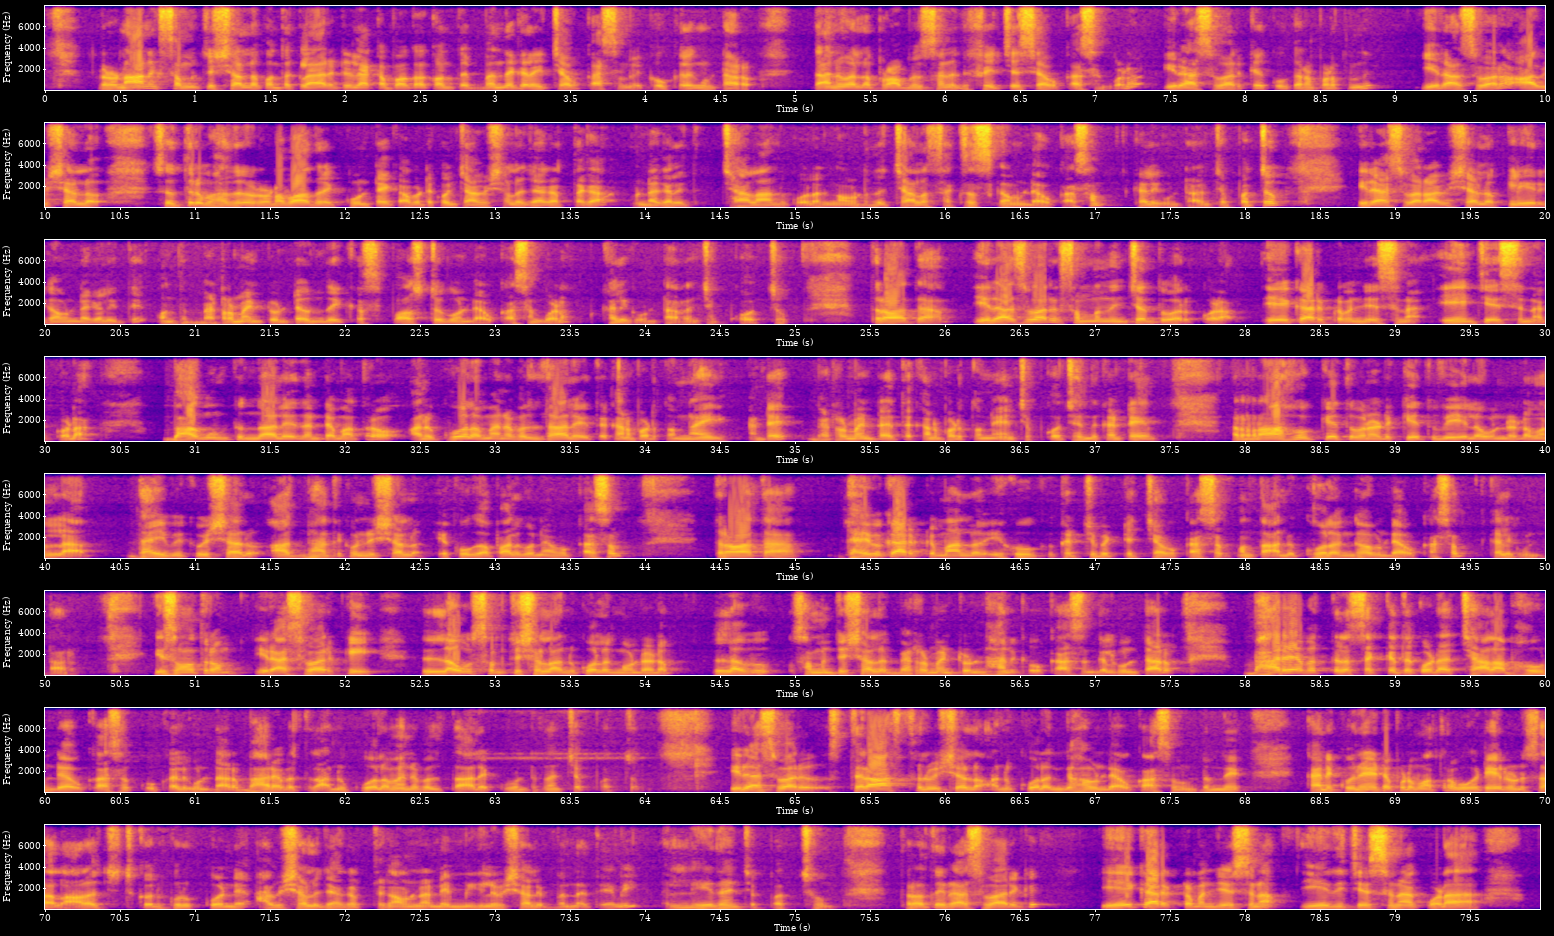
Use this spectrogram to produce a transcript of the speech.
రుణానికి సంబంధించిన విషయాల్లో కొంత క్లారిటీ లేకపోగా కొంత ఇబ్బంది కలిగించే అవకాశం ఎక్కువ కలిగి ఉంటారు. దానివల్ల ప్రాబ్లమ్స్ అనేది ఫేస్ చేసే అవకాశం కూడా ఈ రాశి వారికి ఎక్కువ కనపడుతుంది. ఈ రాశివారు ఆ విషయాల్లో శత్రుబాధలు రుణబాధలు రుణ బాధలు ఎక్కువ ఉంటాయి కాబట్టి కొంచెం ఆ విషయాల్లో జాగ్రత్తగా ఉండగలిగితే చాలా అనుకూలంగా ఉంటుంది చాలా సక్సెస్గా ఉండే అవకాశం కలిగి ఉంటారని చెప్పొచ్చు. ఈ రాశి వారు ఆ విషయాల్లో క్లియర్గా ఉండగలిగితే కొంత బెటర్మెంట్ ఉంటే ఉంది పాజిటివ్గా ఉండే అవకాశం కూడా కలిగి ఉంటారని చెప్పుకోవచ్చు. తర్వాత ఈ రాశివారికి సంబంధించినంత వరకు కూడా ఏ కార్యక్రమం చేసినా ఏం చేసినా కూడా బాగుంటుందా లేదంటే మాత్రం అనుకూలమైన ఫలితాలు అయితే కనపడుతున్నాయి. అంటే బెటర్మెంట్ అయితే కనపడుతున్నాయి అని చెప్పుకోవచ్చు. ఎందుకంటే రాహు కేతు కేతు వేలో ఉండడం వల్ల దైవిక విషయాలు ఆధ్యాత్మిక విషయాల్లో ఎక్కువగా పాల్గొనే అవకాశం తర్వాత దైవ కార్యక్రమాల్లో ఎక్కువగా ఖర్చు పెట్టించే అవకాశం కొంత అనుకూలంగా ఉండే అవకాశం కలిగి ఉంటారు. ఈ సంవత్సరం ఈ రాశి వారికి లవ్ సంతోషాలు అనుకూలంగా ఉండడం లవ్ సమంజసాలు బెటర్మెంట్ ఉండడానికి అవకాశం కలిగి ఉంటారు. భార్యాభర్తల సఖ్యత కూడా చాలా బాగుండే అవకాశం ఎక్కువ కలిగి ఉంటారు. భార్యాభర్తల అనుకూలమైన ఫలితాలు ఎక్కువ ఉంటుందని చెప్పవచ్చు ఈ రాశి వారు స్థిరాస్తుల విషయాల్లో అనుకూలంగా ఉండే అవకాశం ఉంటుంది. కానీ కొనేటప్పుడు మాత్రం ఒకటే రెండు సార్లు ఆలోచించుకొని కొనుక్కోండి. ఆ విషయాలు జాగ్రత్తగా ఉండండి. మిగిలిన విషయాలు ఇబ్బంది అయితే ఏమీ లేదని చెప్పచ్చు. తర్వాత ఈ రాశి వారికి ఏ కార్యక్రమం చేసినా ఏది చేసినా కూడా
